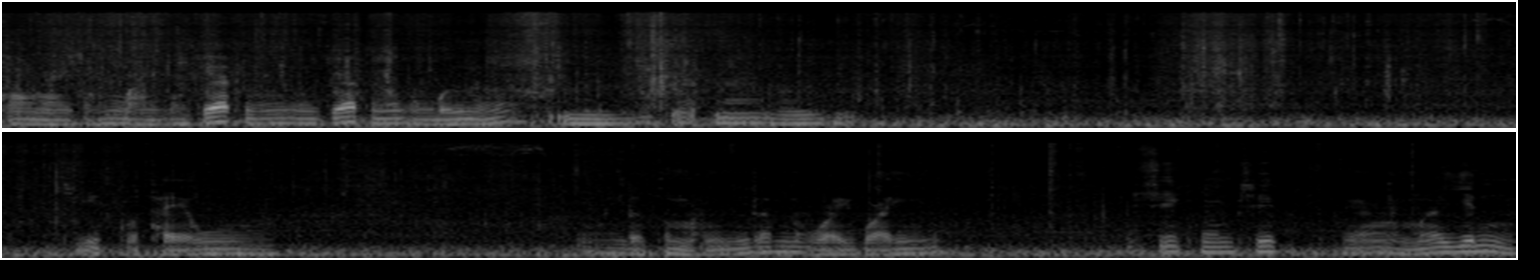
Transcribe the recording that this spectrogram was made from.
Con này còn bằng con chết nữa con chết nữa còn bự nữa. Ừ, chết nó bự siết có theo được cái mạnh dữ lắm nó quậy quậy. Siết nó siết gắn này mới dính.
